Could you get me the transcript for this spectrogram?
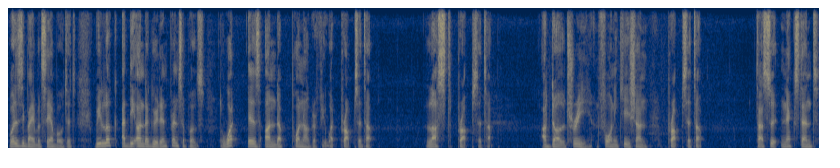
What does the Bible say about it? We look at the undergirding principles. What is under pornography? What props it up? Lust props it up. Adultery and fornication props it up. To a certain extent,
